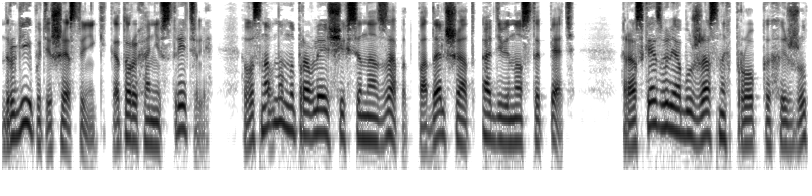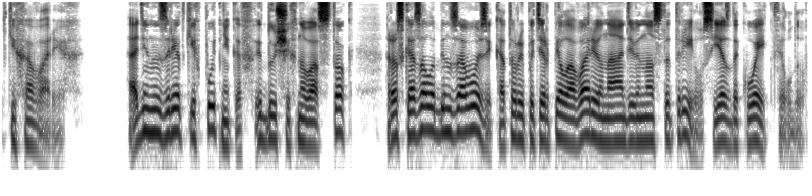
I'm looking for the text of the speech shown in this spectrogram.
Другие путешественники, которых они встретили, в основном направляющихся на запад, подальше от А-95, рассказывали об ужасных пробках и жутких авариях. Один из редких путников, идущих на восток, рассказал о бензовозе, который потерпел аварию на А-93 у съезда к Уэйкфилду.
